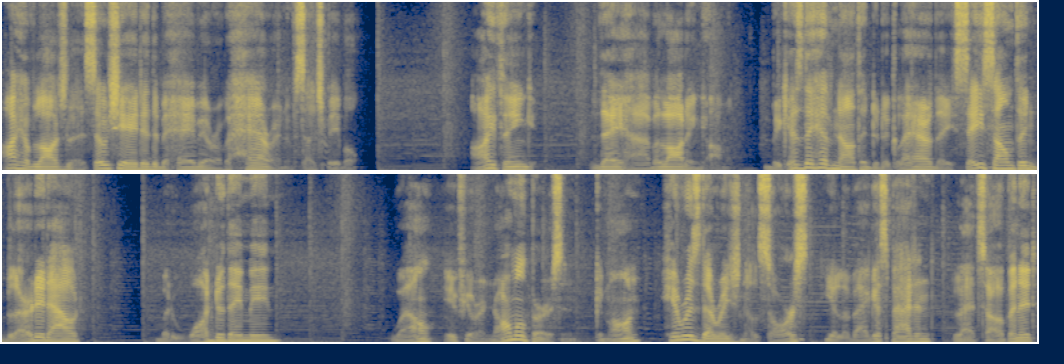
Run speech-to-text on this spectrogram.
I have largely associated the behavior of a hare and of such people. I think they have a lot in common. Because they have nothing to declare, they say something, blurt it out. But what do they mean? Well, if you're a normal person, come on, here is the original source, Yalovega's patent. Let's open it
